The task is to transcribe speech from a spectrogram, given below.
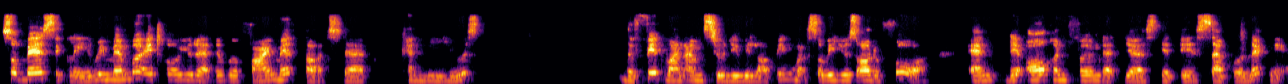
So basically, remember I told you that there were five methods that can be used. The fifth one I'm still developing, but so we use all the four and they all confirm that yes, it is saprolegnia.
